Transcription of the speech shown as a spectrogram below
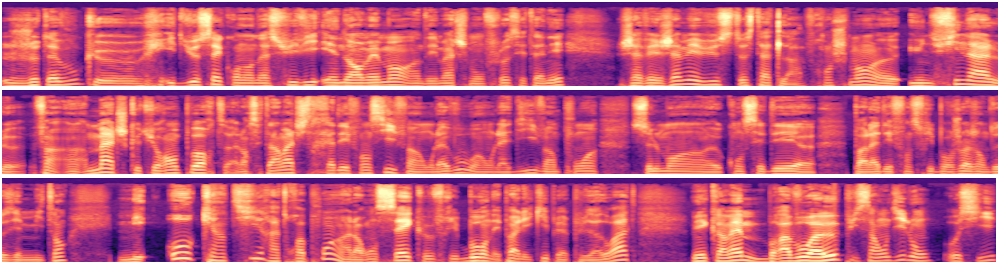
Je t'avoue que, et Dieu sait qu'on en a suivi énormément hein, des matchs Monflo cette année, j'avais jamais vu cette stat-là. Franchement, euh, une finale, enfin un match que tu remportes, alors c'est un match très défensif, hein, on l'avoue, hein, on l'a dit, 20 points seulement euh, concédés euh, par la défense fribourgeoise en deuxième mi-temps, mais aucun tir à 3 points. Alors on sait que Fribourg n'est pas l'équipe la plus à droite, mais quand même, bravo à eux, puis ça en dit long aussi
